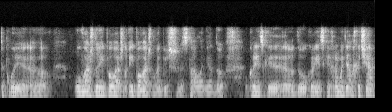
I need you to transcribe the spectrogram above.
такої. е, Уважної і поважного і поважного більше ставлення до української е, до українських громадян. Хоча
